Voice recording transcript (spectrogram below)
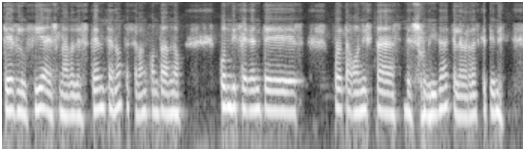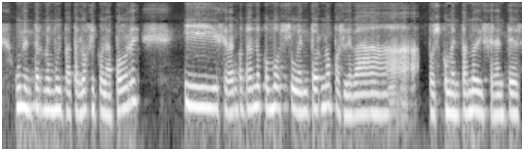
que es Lucía, es una adolescente, ¿no? Que se va encontrando con diferentes protagonistas de su vida, que la verdad es que tiene un entorno muy patológico la pobre, y se va encontrando cómo su entorno pues le va pues comentando diferentes,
